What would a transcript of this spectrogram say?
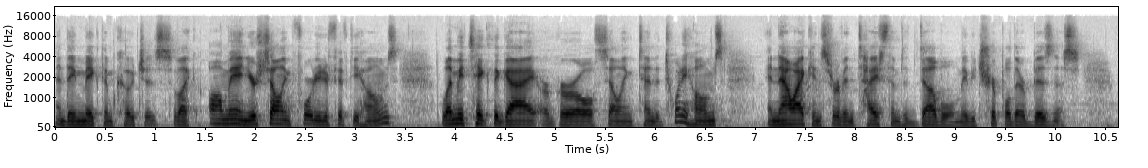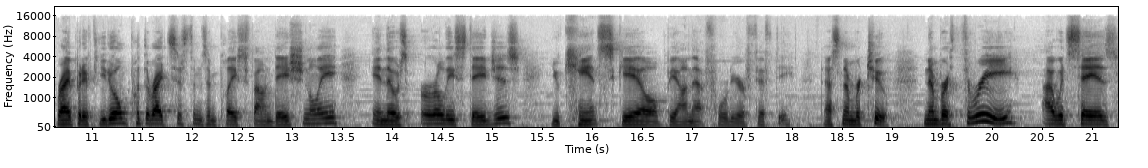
and they make them coaches. So like, oh man, you're selling 40 to 50 homes. Let me take the guy or girl selling 10 to 20 homes and now I can sort of entice them to double, maybe triple their business right? But if you don't put the right systems in place foundationally in those early stages, you can't scale beyond that 40 or 50. That's number two. Number three, I would say is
